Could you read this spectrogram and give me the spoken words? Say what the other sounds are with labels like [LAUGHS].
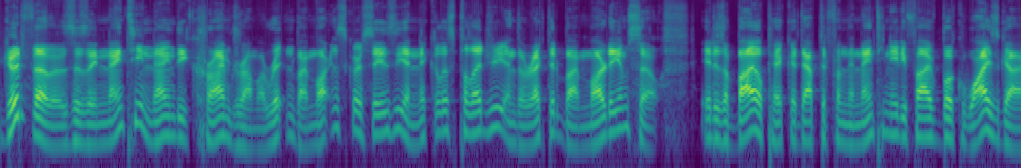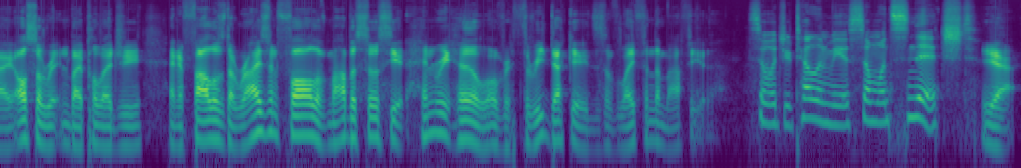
Goodfellas is a 1990 crime drama written by Martin Scorsese and Nicholas Pileggi and directed by Marty himself. It is a biopic adapted from the 1985 book Wise Guy, also written by Pileggi, and it follows the rise and fall of mob associate Henry Hill over three decades of life in the mafia. So what you're telling me is someone snitched Yeah,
